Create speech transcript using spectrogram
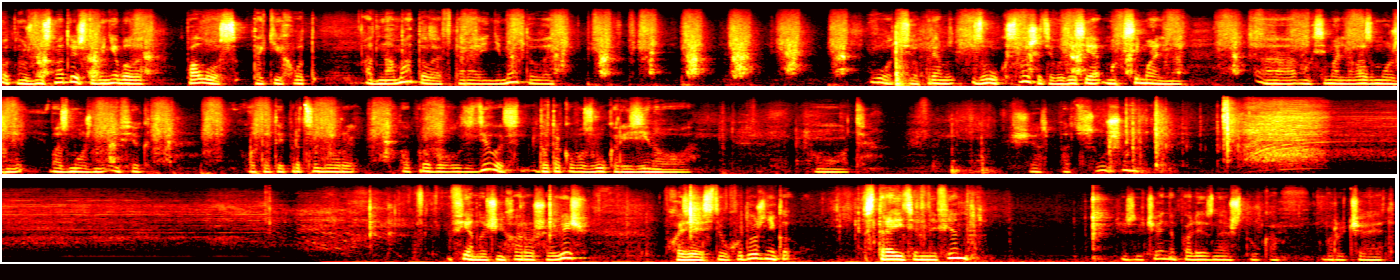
Вот нужно смотреть, чтобы не было полос таких вот одна матовая, вторая не матовая. Вот, все, прям звук слышите? Вот здесь я максимально, а, максимально возможный, возможный эффект вот этой процедуры попробовал сделать до такого звука резинового. Вот. Сейчас подсушим. Фен очень хорошая вещь в хозяйстве у художника. Строительный фен – Чрезвычайно полезная штука, выручает.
